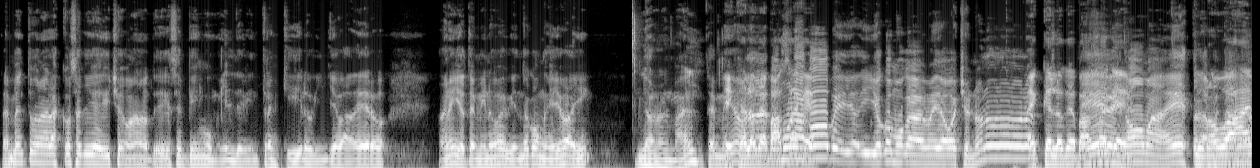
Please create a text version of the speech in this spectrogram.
realmente una de las cosas que yo he dicho, mano, tienes que ser bien humilde, bien tranquilo, bien llevadero. Mano, y yo termino bebiendo con ellos ahí. Lo normal. Termino, Es que lo que "Ah, pasa una es que- copa", y yo, y yo como que medio ocho, no, no, no, no, no. Es que lo que pasa Bebe, es que toma esto. Tú no vas a dale,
